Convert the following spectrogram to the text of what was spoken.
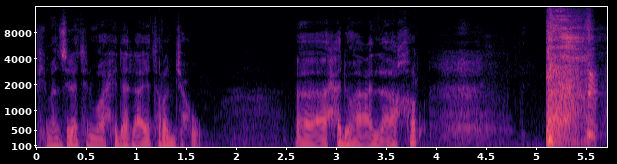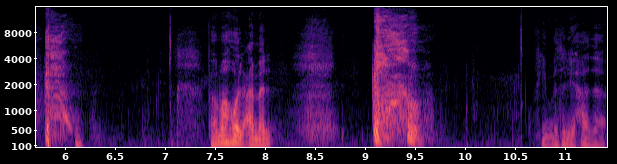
في منزلة واحدة لا يترجح أحدها على الآخر. فما هو العمل؟ في مثل هذا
